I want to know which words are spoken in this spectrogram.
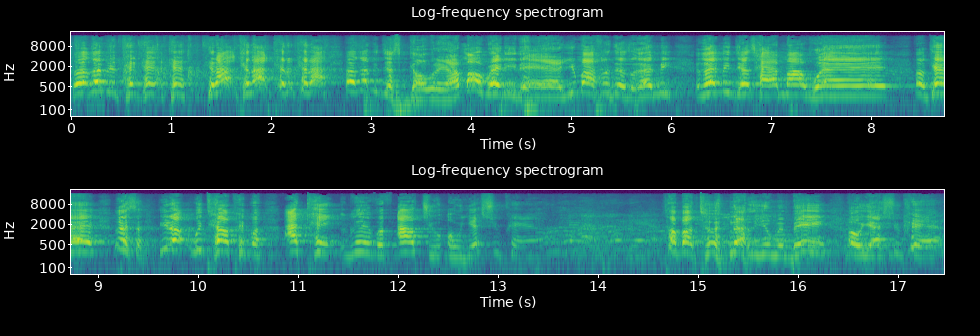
Uh, let me, can, can, can, can, I, can I, can, can I, uh, let me just go there. I'm already there. You might as well just let me, let me just have my way. Okay? Listen, you know, we tell people, I can't live without you. Oh, yes, you can. Talk about to another human being. Oh, yes, you can.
